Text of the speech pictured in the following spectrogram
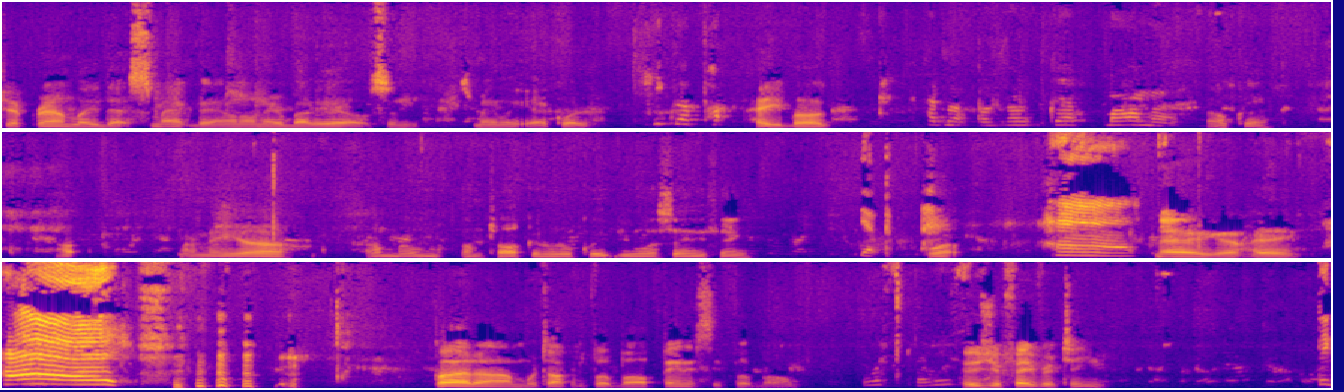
Jeff Brown laid that smack down on everybody else, and it's mainly Ekeler. Hey, Bug. Okay. Uh, Let me. Uh, I'm I'm I'm talking real quick. Do you want to say anything? Yep. What? Hey. There you go. Hey. Hey. But um, we're talking football, fantasy football. What's? Who's your favorite team? The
